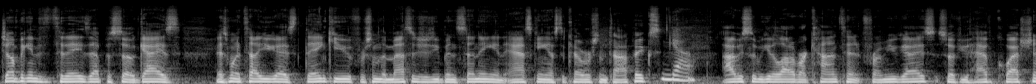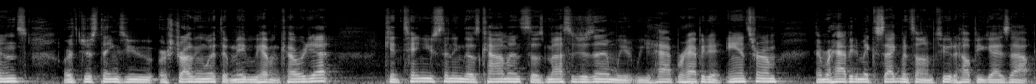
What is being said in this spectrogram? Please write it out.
jumping into today's episode, guys, I just want to tell you guys thank you for some of the messages you've been sending and asking us to cover some topics. Yeah. Obviously, we get a lot of our content from you guys. So if you have questions or just things you are struggling with that maybe we haven't covered yet, continue sending those comments, those messages in. We, we ha- we're happy to answer them and we're happy to make segments on them too to help you guys out.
